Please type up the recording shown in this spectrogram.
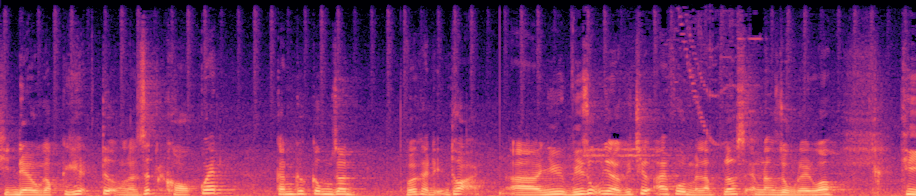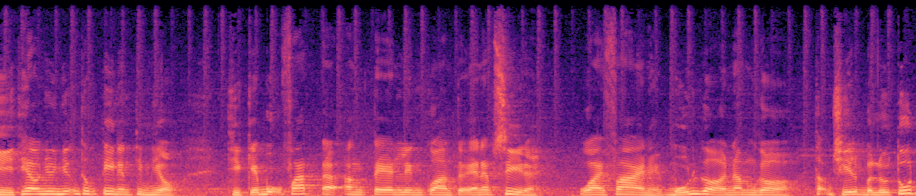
thì đều gặp cái hiện tượng là rất khó quét căn cước công dân với cả điện thoại. À, như ví dụ như là cái chiếc iPhone 15 Plus em đang dùng đây đúng không? Thì theo như những thông tin em tìm hiểu thì cái bộ phát uh, anten liên quan tới NFC này Wi-Fi này 4G 5G thậm chí là Bluetooth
